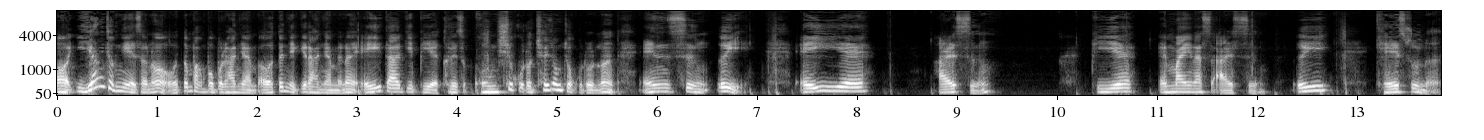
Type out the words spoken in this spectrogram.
어, 이항 정리에서는 어떤 방법을 하냐면 어떤 얘기를 하냐면은 a 더하기 b에 그래서 공식으로 최종적으로는 n승의 a의 r승 b의 n-r승의 개수는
